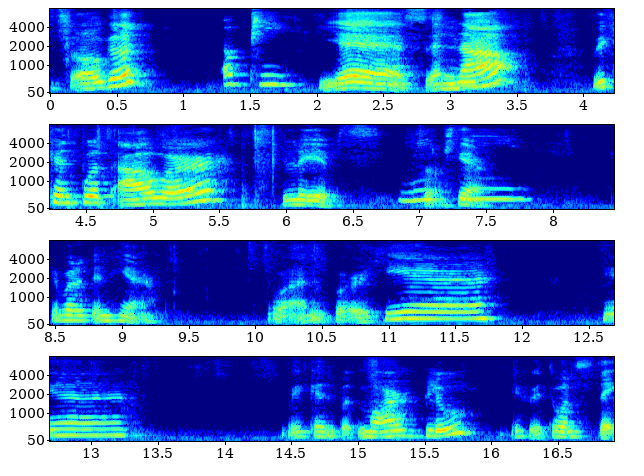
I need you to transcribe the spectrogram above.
it's all good? Okay. Yes. And now we can put our leaves. So here. Okay, put it in here. One for here. Here. We can put more glue if it won't stay.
